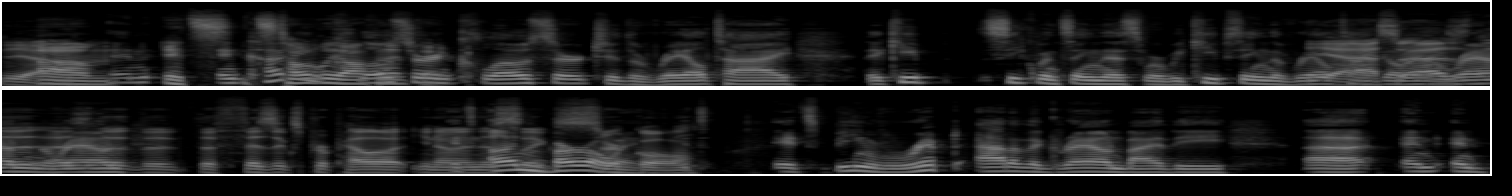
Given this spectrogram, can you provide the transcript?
Yeah. um, And it's and it's cutting totally closer authentic. and closer to the rail tie. They keep sequencing this where we keep seeing the rail yeah, tie so going as around the, and as around. the, the, the physics propel it, you know, it's in this like circle. It's, it's being ripped out of the ground by the uh, and and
